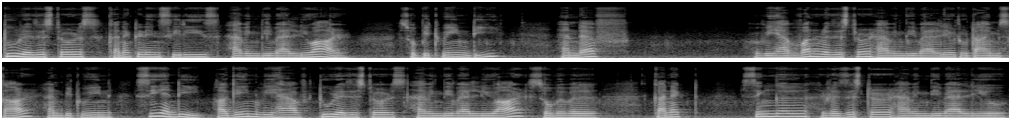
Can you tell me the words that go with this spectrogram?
two resistors connected in series having the value R. So between D and F, we have one resistor having the value 2 times R and between C and D again we have two resistors having the value R so we will connect single resistor having the value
